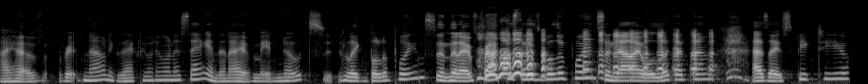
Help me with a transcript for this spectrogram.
I have written out exactly what I want to say, and then I have made notes, like bullet points, and then I've practiced those bullet points, and now I will look at them as I speak to you.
